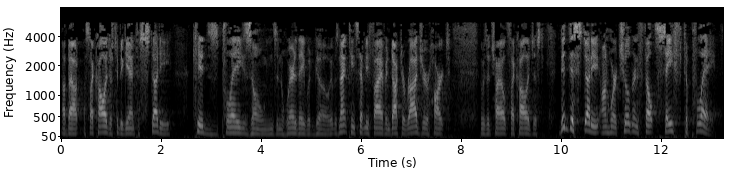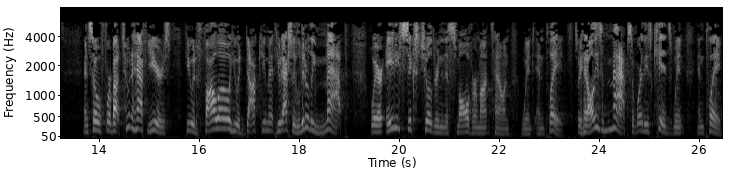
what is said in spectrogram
about a psychologist who began to study kids' play zones and where they would go. It was 1975, and Dr. Roger Hart who was a child psychologist, did this study on where children felt safe to play. And so for about two and a half years, he would follow, he would document, he would actually literally map where 86 children in this small Vermont town went and played. So he had all these maps of where these kids went and played.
